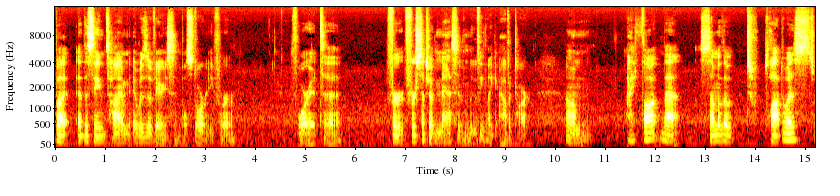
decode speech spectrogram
But at the same time, it was a very simple story for for it to for for such a massive movie like Avatar. Um, I thought that some of the t- plot twists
